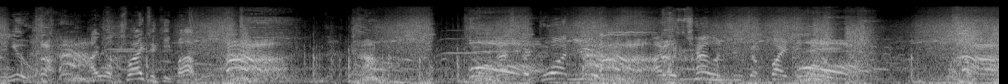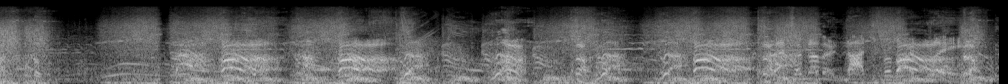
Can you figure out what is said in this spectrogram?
I'll try to keep up. Master Guan Yu, I would challenge you to fight me. That's another notch for my blade.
